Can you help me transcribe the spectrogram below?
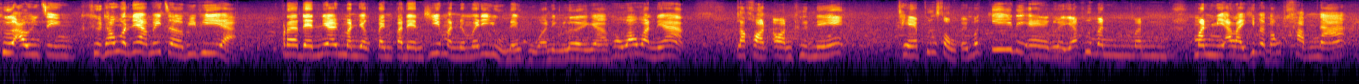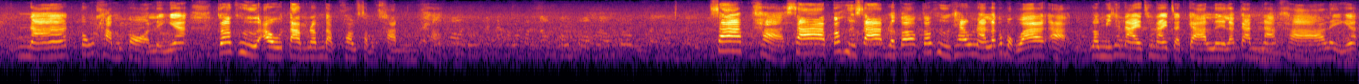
คือเอาจริง ๆ คือถ้าวันเนี้ยไม่เจอพี่ๆอะประเด็นเนี่ยมันยังเป็นประเด็นที่มันยังไม่ได้อยู่ในหัวหนิงเลยไงเพราะว่าวันเนี้ยละครออนคืนนี้ เทปเพิ่งส่งไปเมื่อกี้นี่เองอะไรเงี้ยคือมันมันมันมีอะไรที่มันต้องทำนะนะต้องทำก่อนอะไรเงี้ยก็คือเอาตามลำดับความสำคัญค่ะ ทราบค่ะทราบก็คือทราบแล้วก็ก็คือแค่นั้นแล้วก็บอกว่าอะเรามีทนายทนายจัดการเลยละกันนะคะอะไรอย่างเงี้ย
